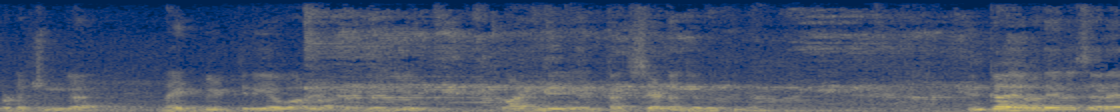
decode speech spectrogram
ప్రొటెక్షన్గా నైట్ బీట్ తిరిగే వాళ్ళు అక్కడికి వెళ్ళి వాటిని టచ్ చేయడం జరుగుతుంది. ఇంకా ఎవరైనా సరే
